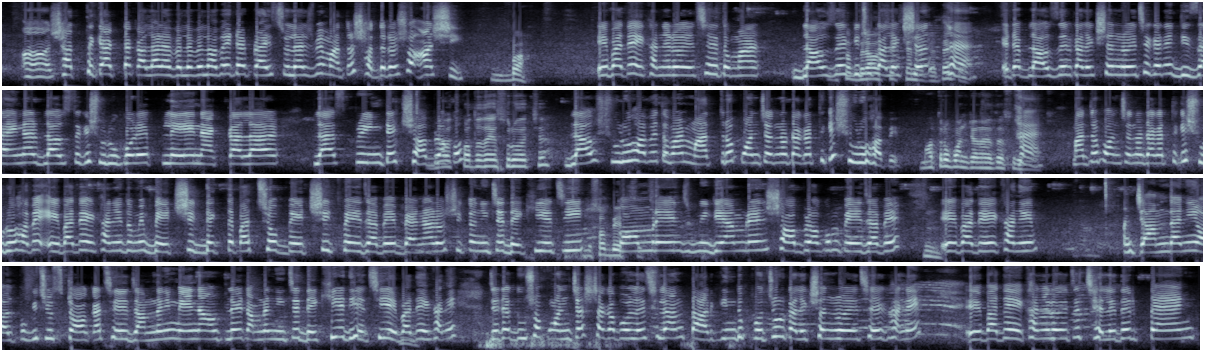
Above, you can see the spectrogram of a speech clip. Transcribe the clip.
সাত থেকে আটটা কালার অ্যাভেলেবেল হবে। এটার প্রাইস চলে আসবে মাত্র সতেরোশো আশি। এবারে এখানে রয়েছে তোমার ব্লাউজের কিছু কালেকশন? হ্যাঁ এটা ব্লাউজের কালেকশন রয়েছে। এখানে ডিজাইনার ব্লাউজ থেকে শুরু করে প্লেন এক কালার প্লাস প্রিন্টেড সব রকম। কত থেকে শুরু হচ্ছে? ব্লাউজ শুরু হবে তোমার মাত্র পঞ্চান্ন টাকা থেকে শুরু হবে। মাত্র পঞ্চান্ন শুরু হ্যাঁ মাত্র পঞ্চান্ন টাকার থেকে শুরু হবে। এবারে এখানে তুমি বেডশিট দেখতে পাচ্ছ। বেডশিট পেয়ে যাবে। বেনারসি তো নিচে দেখিয়েছি। কম রেঞ্জ মিডিয়াম রেঞ্জ সব রকম পেয়ে যাবে। এবারে এখানে জামদানি অল্প কিছু স্টক আছে। জামদানি মেন আউটলেট আমরা নিচে দেখিয়ে দিয়েছি। এবারে এখানে যেটা দুশো পঞ্চাশ টাকা বলেছিলাম তার কিন্তু প্রচুর কালেকশন রয়েছে এখানে। এবারে এখানে রয়েছে ছেলেদের প্যান্ট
